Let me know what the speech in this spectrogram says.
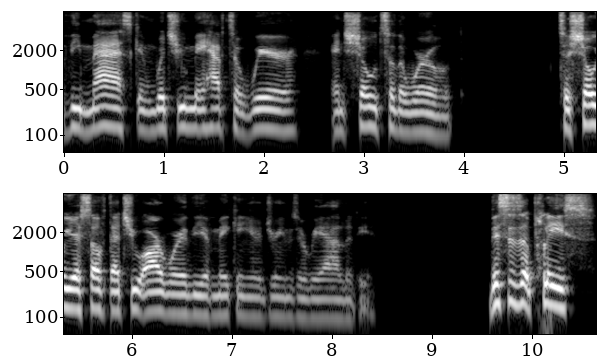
the mask in which you may have to wear and show to the world to show yourself that you are worthy of making your dreams a reality. This is a place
